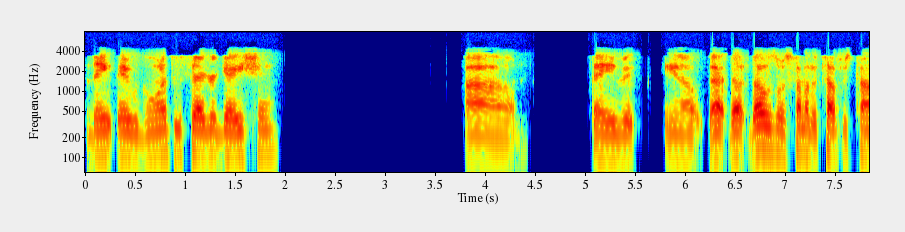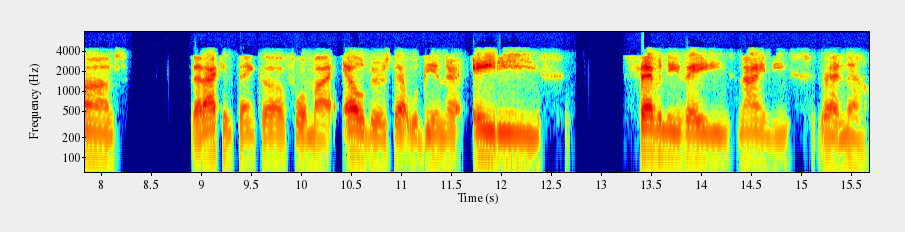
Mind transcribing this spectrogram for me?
they they were going through segregation. Um, David, you know, that, that those were some of the toughest times that I can think of for my elders that would be in their 80s, 70s, 80s, 90s right now.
